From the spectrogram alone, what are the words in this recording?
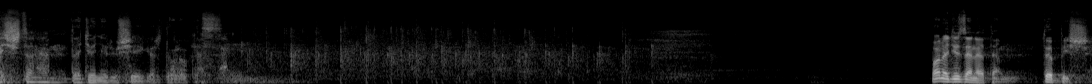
Istenem, de gyönyörűséges dolog ez. Van egy üzenetem, több is.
